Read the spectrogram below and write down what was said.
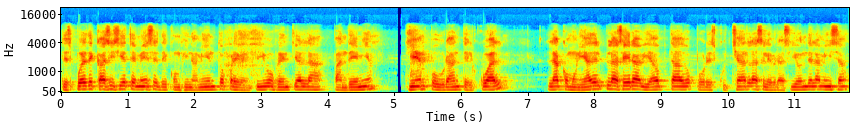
Después de casi siete meses de confinamiento preventivo frente a la pandemia, tiempo durante el cual la comunidad del placer había optado por escuchar la celebración de la misa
